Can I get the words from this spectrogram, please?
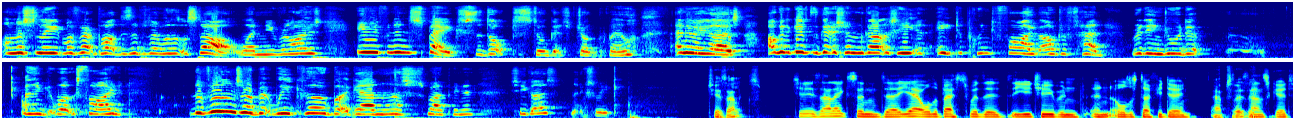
honestly, my favourite part of this episode was at the start when you realise even in space, the Doctor still gets junk mail. Anyway, guys, I'm going to give The Greatest Show in the Galaxy an 8.5 out of 10. Really enjoyed it. I think it works fine. The villains are a bit weak though, but again, that's just my opinion. See you guys next week. Cheers, Alex. Cheers, Alex, and uh, yeah, all the best with the, the YouTube and, and all the stuff you're doing. Absolutely. Sounds good.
